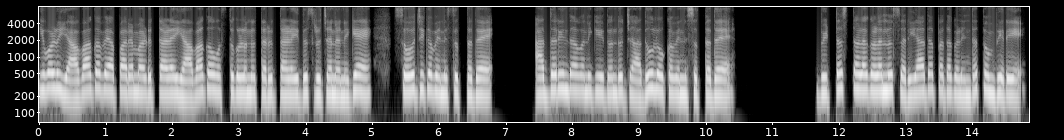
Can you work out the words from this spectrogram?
ಇವಳು ಯಾವಾಗ ವ್ಯಾಪಾರ ಮಾಡುತ್ತಾಳೆ, ಯಾವಾಗ ವಸ್ತುಗಳನ್ನು ತರುತ್ತಾಳೆ, ಇದು ಸೃಜನನಿಗೆ ಸೋಜಿಗವೆನಿಸುತ್ತದೆ. ಆದ್ದರಿಂದ ಅವನಿಗೆ ಇದೊಂದು ಜಾದೂ ಲೋಕವೆನಿಸುತ್ತದೆ. ಬಿಟ್ಟ ಸ್ಥಳಗಳನ್ನು ಸರಿಯಾದ ಪದಗಳಿಂದ ತುಂಬಿರಿ.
